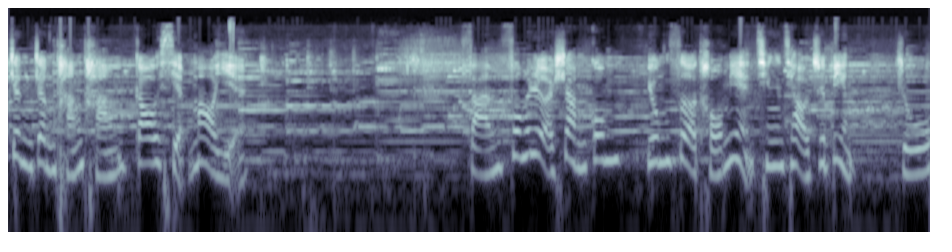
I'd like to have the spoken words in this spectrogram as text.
正正堂堂，高显茂也。凡风热上攻、壅塞头面清窍之病，如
